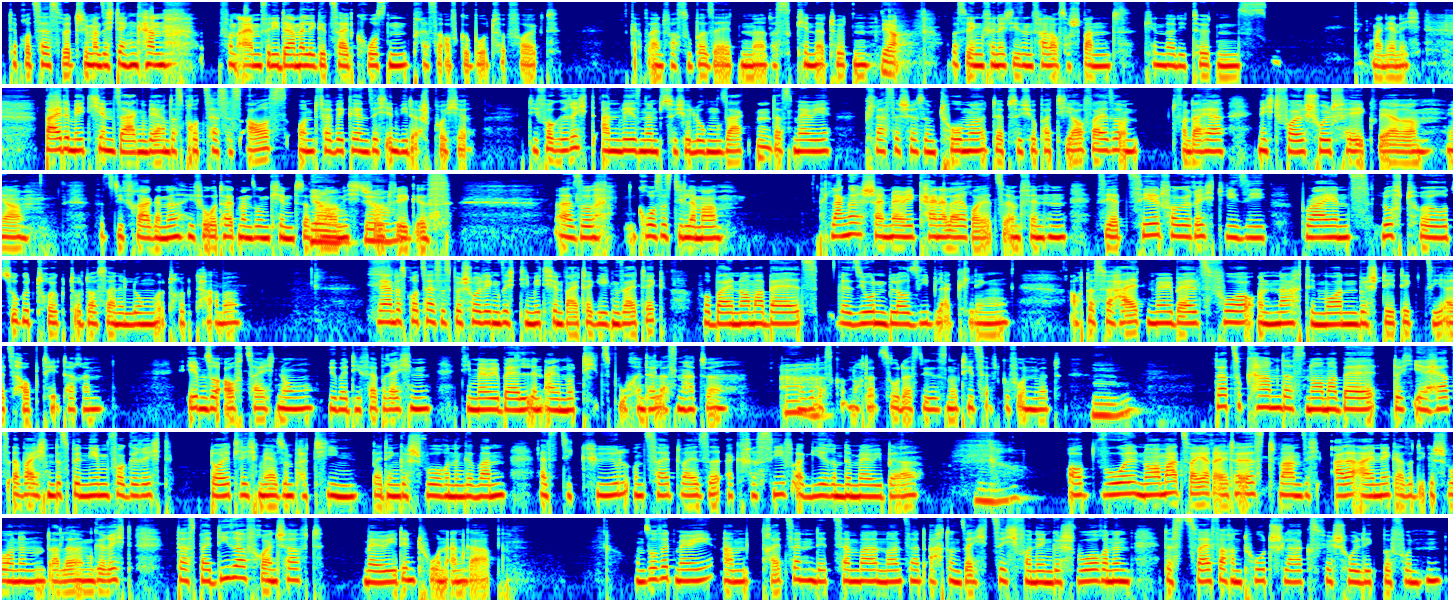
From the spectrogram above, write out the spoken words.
Der Prozess wird, wie man sich denken kann, von einem für die damalige Zeit großen Presseaufgebot verfolgt. Es gab es einfach super selten, ne? das Kinder töten. Ja. Deswegen finde ich diesen Fall auch so spannend. Kinder, die töten, denkt man ja nicht. Beide Mädchen sagen während des Prozesses aus und verwickeln sich in Widersprüche. Die vor Gericht anwesenden Psychologen sagten, dass Mary klassische Symptome der Psychopathie aufweise und von daher nicht voll schuldfähig wäre. Ja, das ist jetzt die Frage, ne? Wie verurteilt man so ein Kind, das ja, auch nicht ja. schuldfähig ist? Also, großes Dilemma. Lange scheint Mary keinerlei Reue zu empfinden. Sie erzählt vor Gericht, wie sie Brians Luftröhre zugedrückt und auf seine Lungen gedrückt habe. Während des Prozesses beschuldigen sich die Mädchen weiter gegenseitig wobei Norma Bells Versionen plausibler klingen. Auch das Verhalten Mary Bells vor und nach den Morden bestätigt sie als Haupttäterin. Ebenso Aufzeichnungen über die Verbrechen, die Mary Bell in einem Notizbuch hinterlassen hatte. Aha. Also das kommt noch dazu, dass dieses Notizheft gefunden wird. Mhm. Dazu kam, dass Norma Bell durch ihr herzerweichendes Benehmen vor Gericht deutlich mehr Sympathien bei den Geschworenen gewann als die kühl und zeitweise aggressiv agierende Mary Bell. Ja. Obwohl Norma zwei Jahre älter ist, waren sich alle einig, also die Geschworenen und alle im Gericht, dass bei dieser Freundschaft Mary den Ton angab. Und so wird Mary am 13. Dezember 1968 von den Geschworenen des zweifachen Totschlags für schuldig befunden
